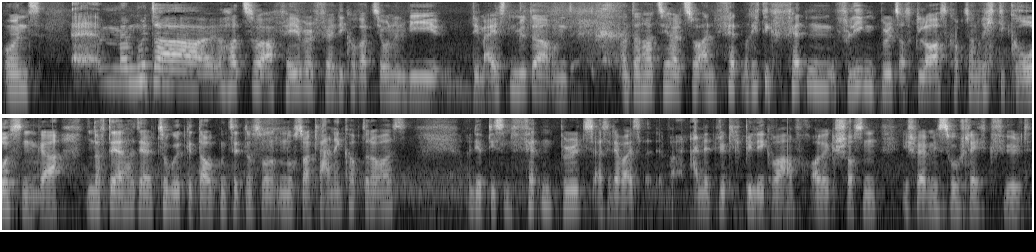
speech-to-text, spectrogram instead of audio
Und äh, meine Mutter hat so ein Fable für Dekorationen wie die meisten Mütter und, und dann hat sie halt so einen fetten, richtig fetten Fliegenpilz aus Glas gehabt, so einen richtig großen, gell? Und auf der hat er halt so gut getaugt und sie hat noch so, noch so einen kleinen gehabt oder was. Und ich habe diesen fetten Pilz, also der war, jetzt, der war auch nicht wirklich billig, war einfach weggeschossen. Ich habe mich so schlecht gefühlt.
